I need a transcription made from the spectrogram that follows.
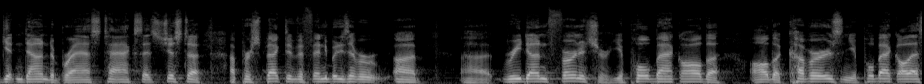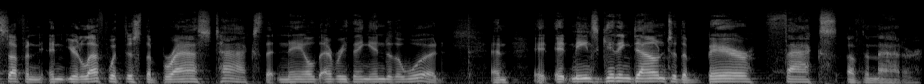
getting down to brass tacks, that's just a, a perspective. If anybody's ever uh, uh, redone furniture, you pull back all the all the covers and you pull back all that stuff, and, and you're left with just the brass tacks that nailed everything into the wood. And it, it means getting down to the bare facts of the matter.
